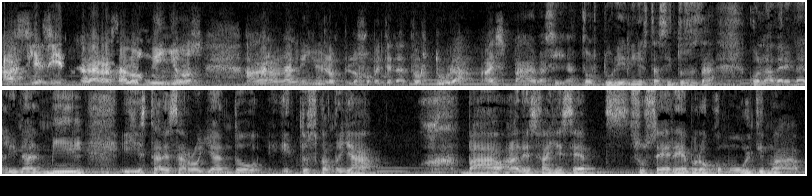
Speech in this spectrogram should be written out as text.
Así es, y agarras a los niños, agarran al niño y lo, someten a tortura, a espada, así, a tortura, y el niño está así, entonces está con la adrenalina al mil y está desarrollando, entonces cuando ya va a desfallecer, su cerebro como última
